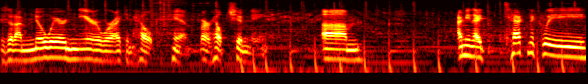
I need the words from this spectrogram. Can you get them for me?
Is that I'm nowhere near where I can help him, or help Chimney. Um, I mean, I technically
